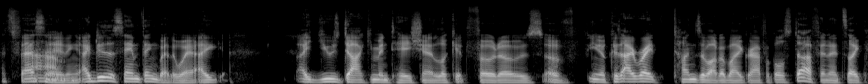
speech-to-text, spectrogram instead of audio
That's Um, fascinating. I do the same thing, by the way. I I use documentation. I look at photos of, you know, because I write tons of autobiographical stuff. And it's like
